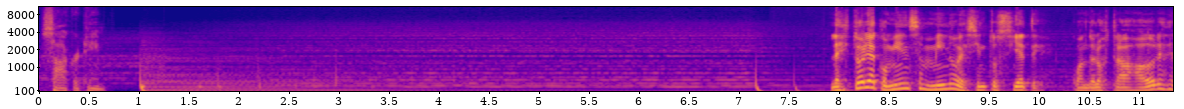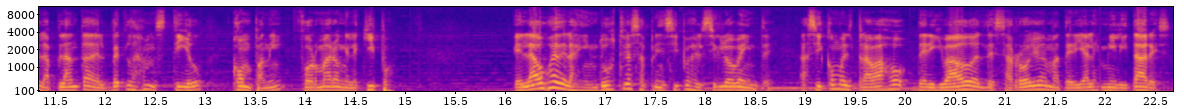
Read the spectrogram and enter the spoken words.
soccer team. La historia comienza en 1907, cuando los trabajadores de la planta del Bethlehem Steel Company formaron el equipo. El auge de las industrias a principios del siglo XX, así como el trabajo derivado del desarrollo de materiales militares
